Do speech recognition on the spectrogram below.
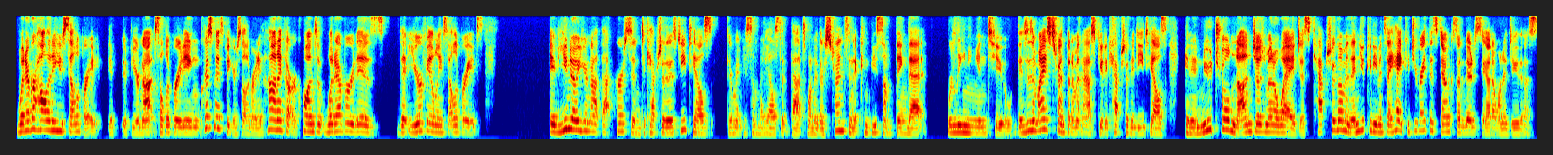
whatever holiday you celebrate. If, if you're not celebrating Christmas, but you're celebrating Hanukkah or Kwanzaa, whatever it is that your family celebrates, if you know you're not that person to capture those details, there might be somebody else that that's one of their strengths. And it can be something that we're leaning into. This isn't my strength, but I'm going to ask you to capture the details in a neutral, non judgmental way. Just capture them. And then you can even say, Hey, could you write this down? Because I'm noticing I don't want to do this.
